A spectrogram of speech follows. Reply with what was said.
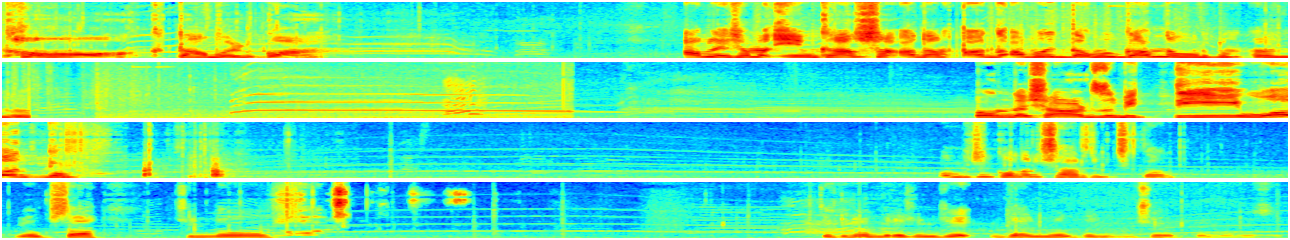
Kalk. Double gun. Abla yaşaman imkansız. Adam, ad, abla double gun'la vurdum. Ölmüyor. Onun da şarjı bitti. What the Lan bütün kolların şarjı mı çıktı lan? Yoksa şimdi o... İşte biliyorum biraz önce gelmedi de bir şey yapmam lazım.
